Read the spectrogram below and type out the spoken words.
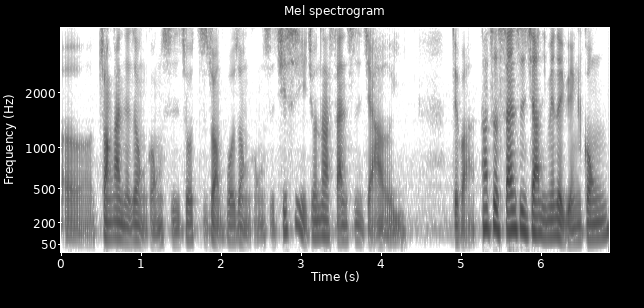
呃专案的这种公司，做直转播这种公司，其实也就那三四家而已。对吧？那这三四家里面的员工，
